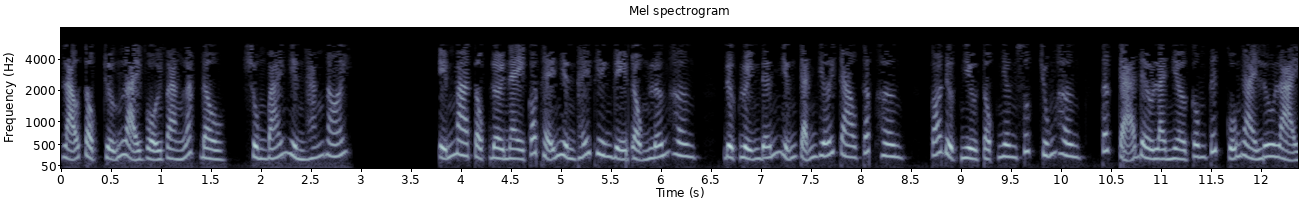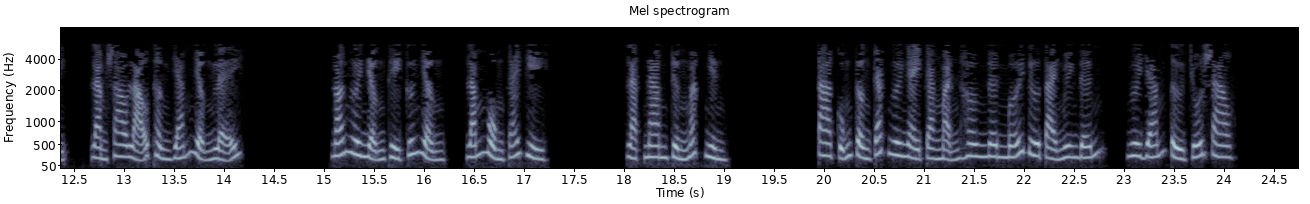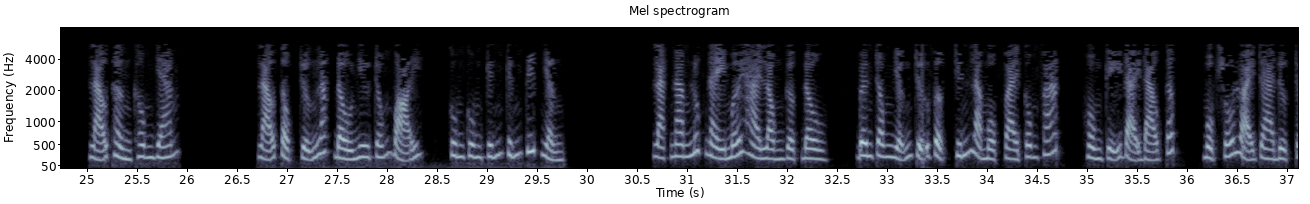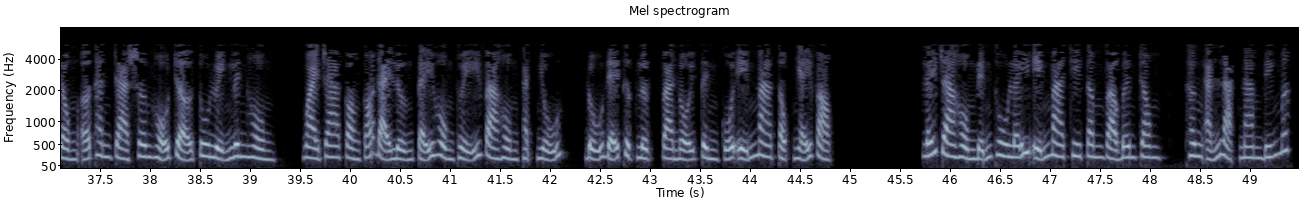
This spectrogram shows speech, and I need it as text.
Lão tộc trưởng lại vội vàng lắc đầu, sùng bái nhìn hắn nói. Yểm ma tộc đời này có thể nhìn thấy thiên địa rộng lớn hơn, được luyện đến những cảnh giới cao cấp hơn, có được nhiều tộc nhân xuất chúng hơn, tất cả đều là nhờ công tích của ngài lưu lại, làm sao lão thần dám nhận lễ. Nói ngươi nhận thì cứ nhận, lắm mồm cái gì. Lạc Nam trừng mắt nhìn. Ta cũng cần các ngươi ngày càng mạnh hơn nên mới đưa tài nguyên đến, ngươi dám từ chối sao? Lão thần không dám. Lão tộc trưởng lắc đầu như trống bỏi, cung cung kính kính tiếp nhận. Lạc Nam lúc này mới hài lòng gật đầu, bên trong những trữ vật chính là một vài công pháp, hồn kỹ đại đạo cấp, một số loại trà được trồng ở thanh trà sơn hỗ trợ tu luyện linh hồn, ngoài ra còn có đại lượng tẩy hồn thủy và hồn thạch nhũ, đủ để thực lực và nội tình của yểm ma tộc nhảy vọt. Lấy ra hồn đỉnh thu lấy yểm ma chi tâm vào bên trong, thân ảnh Lạc Nam biến mất.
